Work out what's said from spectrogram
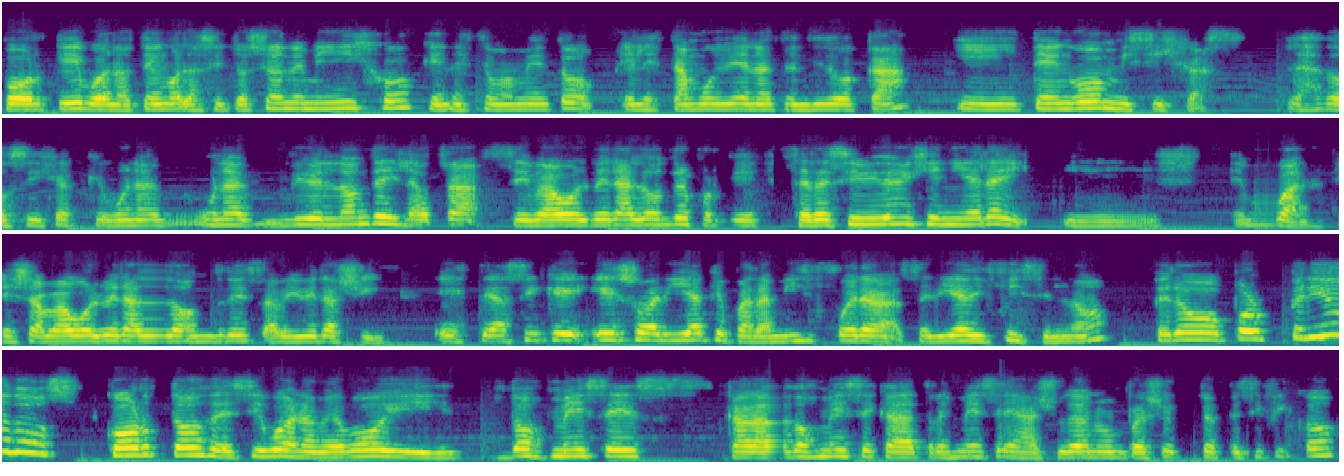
porque, bueno, tengo la situación de mi hijo, que en este momento él está muy bien atendido acá, y tengo mis hijas las dos hijas, que una, vive en Londres y la otra se va a volver a Londres porque se recibió de ingeniera y, eh, bueno, ella va a volver a Londres a vivir allí. Este, así que eso haría que para mí fuera, sería difícil, ¿no? Pero por periodos cortos, de decir, bueno, me voy dos meses, cada dos meses, cada tres meses a un proyecto específico,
